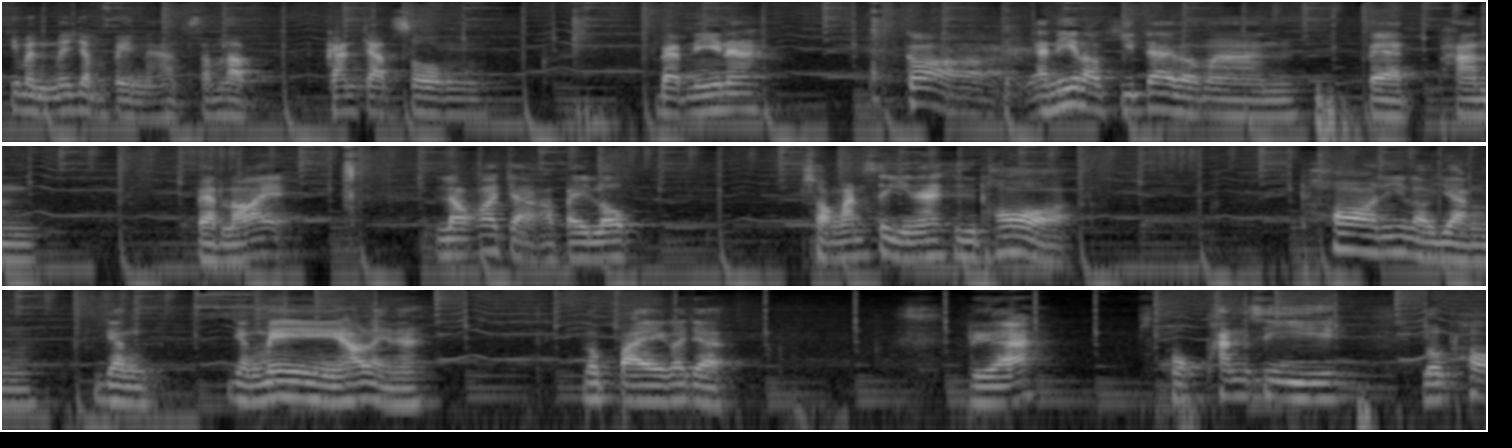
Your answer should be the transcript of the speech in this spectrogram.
ที่มันไม่จำเป็นนะครับสำหรับการจัดทรงแบบนี้นะ ก็อันนี้เราคิดได้ประมาณ 8,800 แล้วก็จะเอาไปลบ2,400นะ คือท่อ ท่อนี่เรายังยังยังไม่เท่าไหร่นะ ลบไปก็จะเหลือ6,400ลบท่อ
